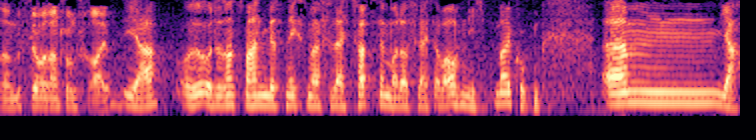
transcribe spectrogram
dann müsst ihr aber dann schon schreiben. Ja, oder, oder sonst machen wir das nächste Mal vielleicht trotzdem oder vielleicht aber auch nicht. Mal gucken. Ähm, ja,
